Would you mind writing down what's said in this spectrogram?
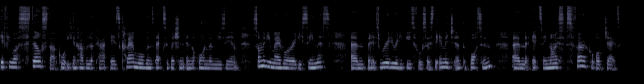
If you are still stuck, what you can have a look at is Claire Morgan's exhibition in the Horniman Museum. Some of you may have already seen this, um, but it's really, really beautiful. So it's the image at the bottom. Um, it's a nice spherical object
